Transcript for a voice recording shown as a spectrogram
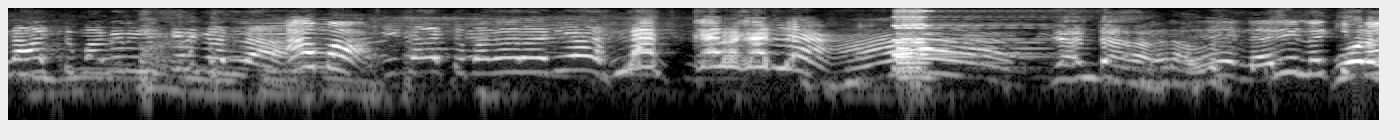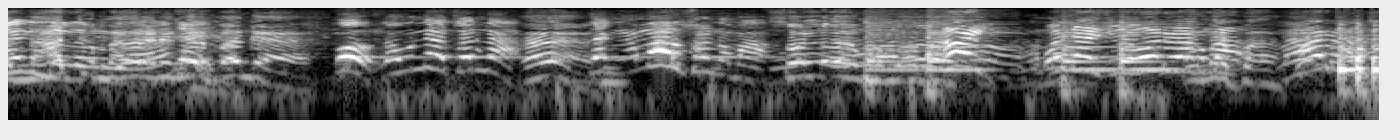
நாட்டு மன்னர் இருக்கிறல்ல ஆமா. நீ நாட்டு மகாராணியா? நக்கரகல்ல ஏண்டா? ஏய், நிறைய நக்கி ஒரு வாங்கி நாட்டு இருப்பாங்க. ஓ நான் உன்ன சொன்னா. எங்க அம்மா. சொன்னமா சொல்லுவேன் ஏய் ஒண்ணாச்சு ஓடுவாங்க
